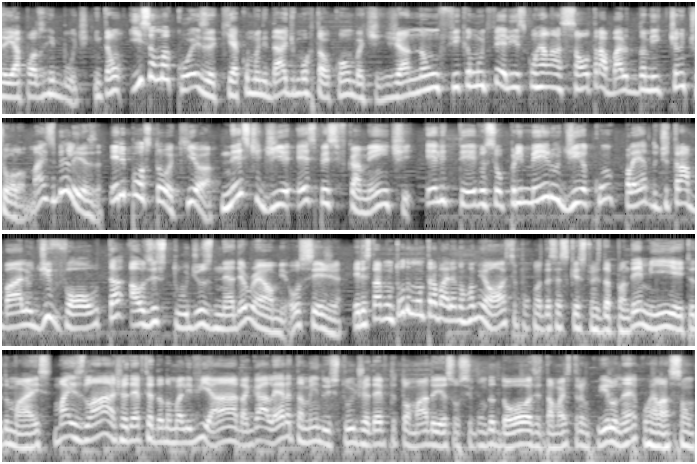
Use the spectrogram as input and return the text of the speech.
aí após o reboot. Então isso é uma coisa que a comunidade Mortal Kombat já não fica muito feliz com relação ao trabalho do Dominic Cianciolo, mas beleza. Ele postou aqui, ó, neste dia especificamente, ele teve o seu primeiro dia completo de trabalho de volta aos estúdios NetherRealm, ou seja, eles estavam todo mundo trabalhando home office por conta dessas questões da pandemia e tudo mais, mas lá já deve ter dado uma aliviada, a galera também do estúdio já deve ter tomado aí a sua segunda dose, tá mais tranquilo, né, com relação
